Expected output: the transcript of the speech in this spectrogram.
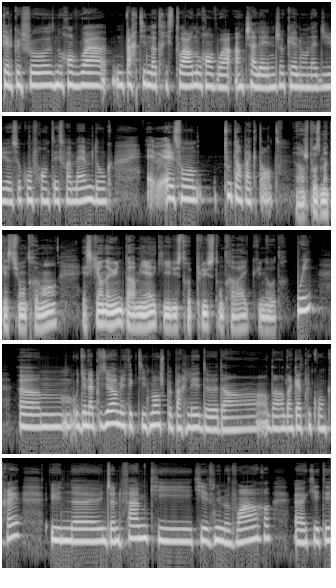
quelque chose, nous renvoie une partie de notre histoire, nous renvoie un challenge auquel on a dû se confronter soi-même. Donc, elles sont toutes impactantes. Alors, je pose ma question autrement. Est-ce qu'il y en a une parmi elles qui illustre plus ton travail qu'une autre? Oui. Euh, il y en a plusieurs, mais effectivement, je peux parler d'un cas plus concret. Une, une, jeune femme qui, est venue me voir, euh, qui était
